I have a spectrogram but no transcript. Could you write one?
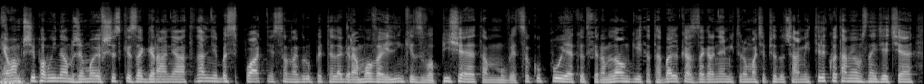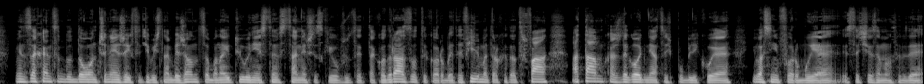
Ja wam przypominam, że moje wszystkie zagrania totalnie bezpłatnie są na grupy telegramowej, link jest w opisie, tam mówię co kupuję, jak otwieram longi, ta tabelka z zagraniami, którą macie przed oczami, tylko tam ją znajdziecie, więc zachęcam do dołączenia, jeżeli chcecie być na bieżąco, bo na YouTube nie jestem w stanie wszystkiego wrzucać tak od razu, tylko robię te filmy, trochę to trwa, a tam każdego dnia coś publikuję i was informuję. Jesteście ze mną wtedy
